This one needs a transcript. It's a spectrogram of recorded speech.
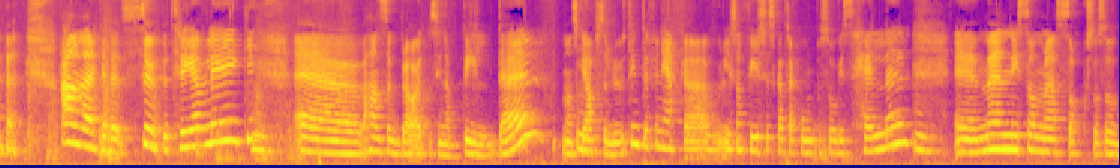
Han verkade supertrevlig. Mm. Eh, han såg bra ut på sina bilder. Man ska Mm. absolut inte förneka liksom, fysisk attraktion på så vis heller. Mm. Eh, men i somras också så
